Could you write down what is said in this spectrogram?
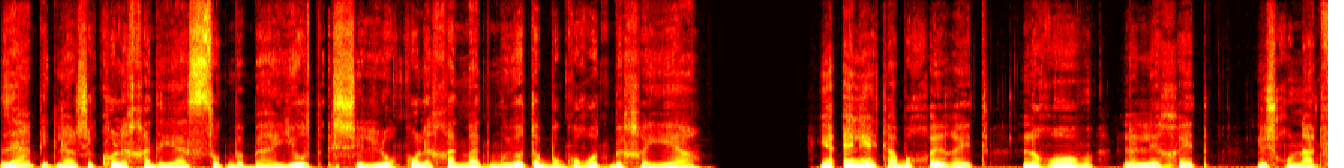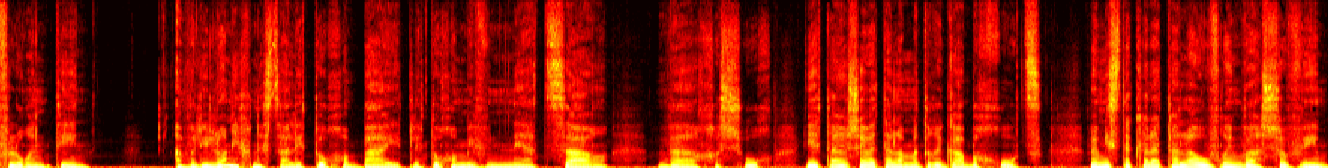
זה היה בגלל שכל אחד היה עסוק בבעיות שלו, כל אחד מהדמויות הבוגרות בחייה. יעלי הייתה בוחרת לרוב ללכת לשכונת פלורנטין, אבל היא לא נכנסה לתוך הבית, לתוך המבנה הצר והחשוך. היא הייתה יושבת על המדרגה בחוץ, ומסתכלת על העוברים והשבים,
